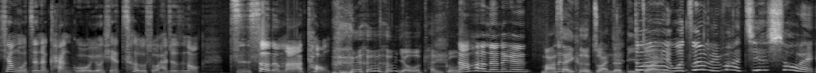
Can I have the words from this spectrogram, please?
像我真的看过有一些厕所，它就是那种。紫色的马桶，有我看过。然后呢，那个马赛克砖的地砖，对我真的没办法接受哎。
